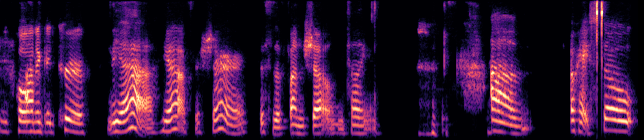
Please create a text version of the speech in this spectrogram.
You pull in um, a good crew. Yeah, yeah, for sure. This is a fun show. I'm telling you. um, okay, so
